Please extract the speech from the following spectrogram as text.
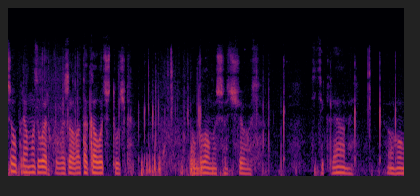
Ішов прямо зверху лежала така от штучка. Обломиш от чогось. Стекляний. Ого.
